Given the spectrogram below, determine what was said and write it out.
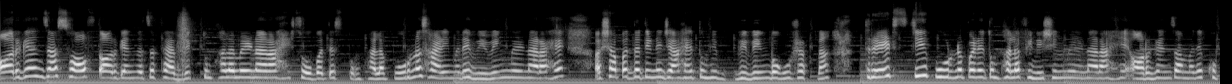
ऑर्गॅन्झा सॉफ्ट ऑर्गॅन्झाचं फॅब्रिक तुम्हाला मिळणार आहे. सोबतच तुम्हाला पूर्ण साडीमध्ये विविंग मिळणार आहे. अशा पद्धतीने जे आहे तुम्ही विविंग बघू शकता. थ्रेड्सची पूर्णपणे तुम्हाला फिनिशिंग मिळणार आहे. ऑर्गेन्झामध्ये खूप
